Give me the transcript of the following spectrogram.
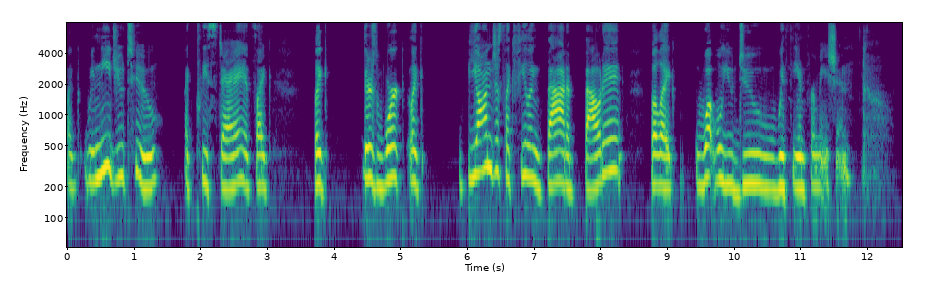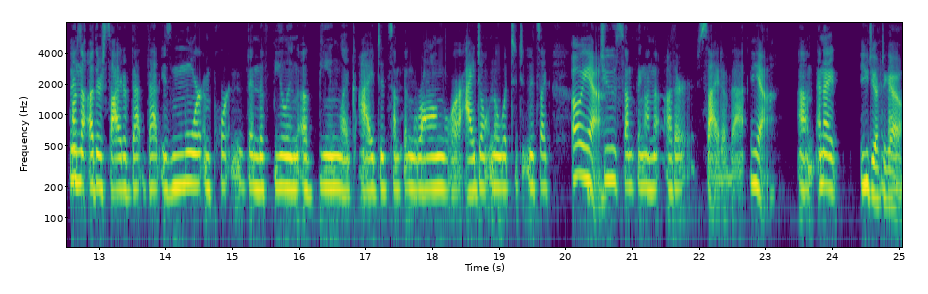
like we need you to like please stay. It's like like there's work like beyond just like feeling bad about it, but like what will you do with the information? There's, on the other side of that that is more important than the feeling of being like I did something wrong or I don't know what to do. It's like oh yeah, do something on the other side of that. Yeah. Um, and I you do have to go.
